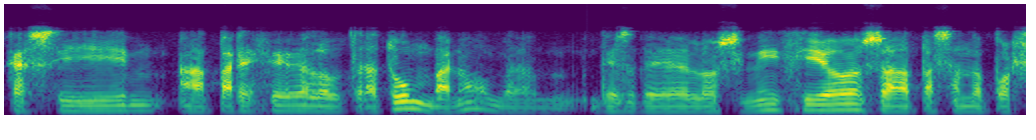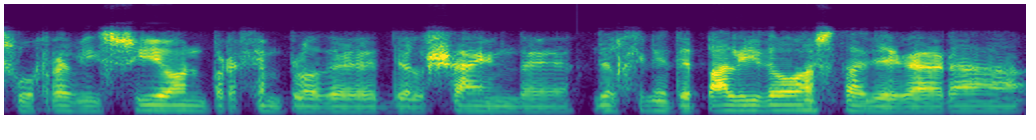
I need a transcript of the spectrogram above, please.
casi aparece de la ultratumba, ¿no? Desde los inicios, pasando por su revisión, por ejemplo, del Shine del jinete pálido, hasta llegar a,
